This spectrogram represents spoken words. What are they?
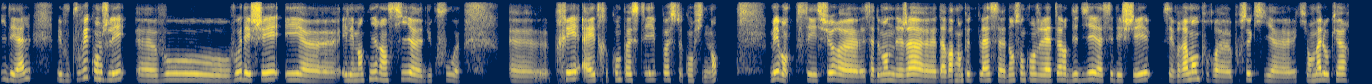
idéale, mais vous pouvez congeler vos, vos, déchets et, et, les maintenir ainsi du coup prêts à être compostés post-confinement. Mais bon, c'est sûr, euh, ça demande déjà euh, d'avoir un peu de place euh, dans son congélateur dédié à ces déchets. C'est vraiment pour, pour ceux qui, qui, ont mal au cœur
